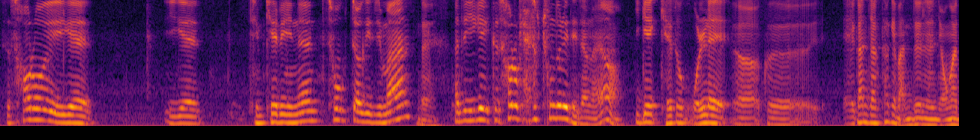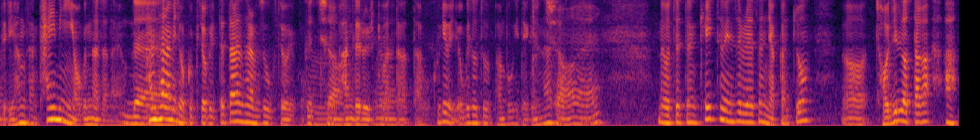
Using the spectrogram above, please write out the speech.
그래서 서로 이게 이게 짐 캐리는 소극적이지만 네. 하여튼 이게 그 서로 계속 충돌이 되잖아요. 이게 계속 원래 어, 그 애간장 타게 만드는 영화들이 항상 타이밍이 어긋나잖아요. 네. 한 사람이 적극적일 때 다른 사람이 소극적이고 그쵸. 또 반대로 이렇게 네. 왔다 갔다 하고 그게 여기서도 반복이 되기는 하죠. 예. 근데 어쨌든 케이트 윈슬렛은 약간 좀 어, 저질렀다가 아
